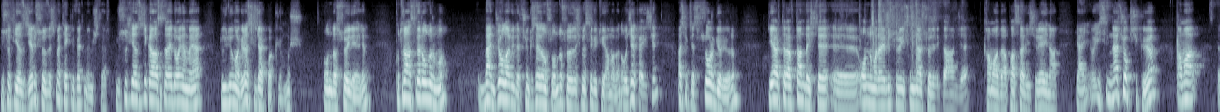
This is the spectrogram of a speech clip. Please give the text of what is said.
Yusuf Yazıcı'ya bir sözleşme teklif etmemişler. Yusuf Yazıcı Galatasaray'da oynamaya duyduğuma göre sıcak bakıyormuş. Onu da söyleyelim. Bu transfer olur mu? Bence olabilir. Çünkü sezon sonunda sözleşmesi bitiyor ama ben Ocak ayı için açıkçası zor görüyorum. Diğer taraftan da işte 10 numaraya bir sürü isimler söyledik daha önce. Kamada, Pasalic, Reyna. Yani isimler çok çıkıyor. Ama e,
